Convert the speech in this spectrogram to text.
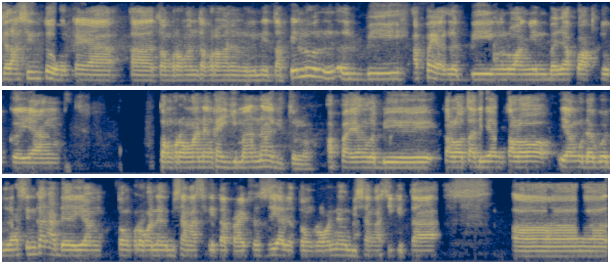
jelasin tuh kayak uh, tongkrongan-tongkrongan yang lu ini, tapi lu lebih apa ya, lebih ngeluangin banyak waktu ke yang tongkrongan yang kayak gimana gitu loh. Apa yang lebih kalau tadi yang kalau yang udah gue jelasin kan ada yang tongkrongan yang bisa ngasih kita privacy, ada tongkrongan yang bisa ngasih kita uh,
